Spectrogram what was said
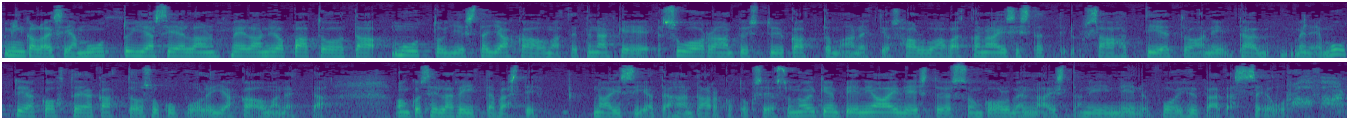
minkälaisia muuttujia siellä on. Meillä on jopa tuota, muuttujista jakaumat, että näkee suoraan, pystyy katsomaan, että jos haluaa vaikka naisista saada tietoa, niin käy, menee muuttujakohta ja katsoo sukupuolin jakauman, että onko sillä riittävästi naisia tähän tarkoitukseen. Jos on oikein pieni aineisto, jos on kolme naista, niin, niin voi hypätä seuraavaan.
